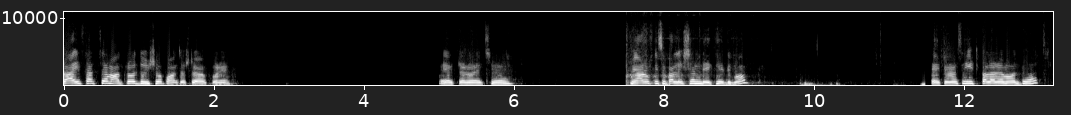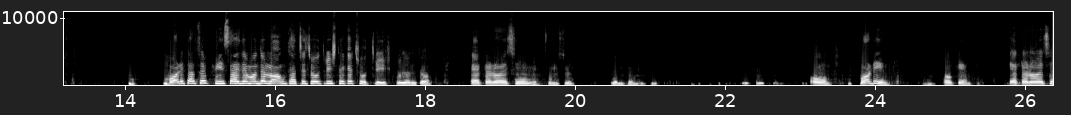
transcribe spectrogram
প্রাইস থাকছে মাত্র দুইশো পঞ্চাশ টাকা করে। একটা রয়েছে। আমি আরও কিছু কালেকশন দেখিয়ে দিব। একটা রয়েছে ইট কালারের মধ্যে। বডি থাকছে ফ্রি সাইজের মধ্যে লং থাকছে চৌত্রিশ থেকে ছত্রিশ পর্যন্ত। একটা রয়েছে। ও বডি ওকে একটা রয়েছে।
